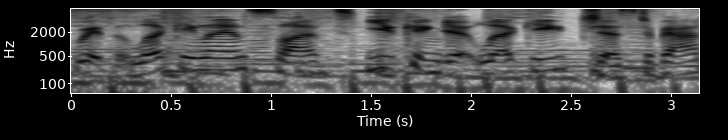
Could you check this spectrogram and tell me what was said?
With the Lucky Land slots, you can get lucky just about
